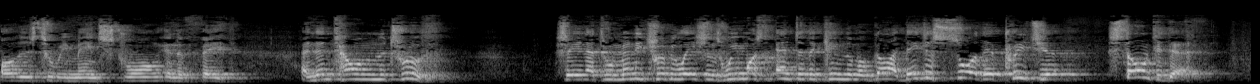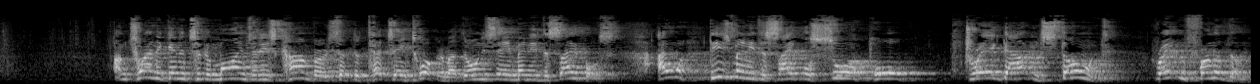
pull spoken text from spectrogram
others to remain strong in the faith. And then tell them the truth. Saying that through many tribulations we must enter the kingdom of God. They just saw their preacher stoned to death. I'm trying to get into the minds of these converts that the text ain't talking about. They're only saying many disciples. I want, these many disciples saw Paul dragged out and stoned right in front of them.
